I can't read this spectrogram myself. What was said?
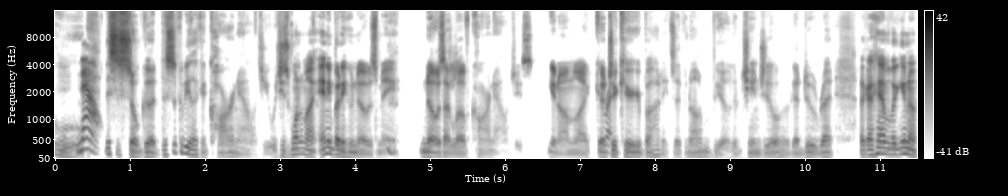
Ooh, Now, this is so good. This is gonna be like a car analogy, which is one of my anybody who knows me hmm. Knows I love car analogies. You know, I'm like, gotta Right. take care of your body. It's like an automobile. I Gotta change the oil. I Gotta do it right. Like I have like you know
